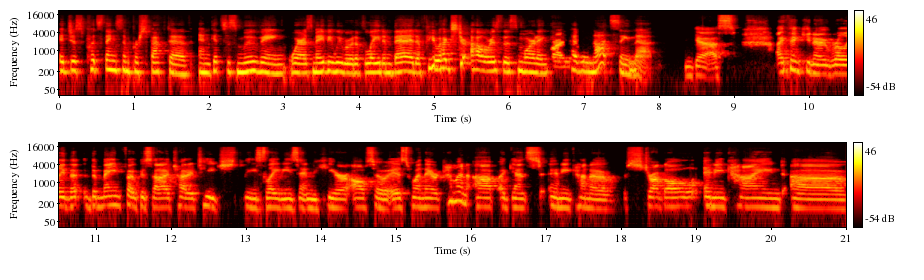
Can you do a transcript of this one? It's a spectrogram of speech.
it just puts things in perspective and gets us moving. Whereas maybe we would have laid in bed a few extra hours this morning right. had we not seen that. Yes. I think, you know, really the, the main focus that I try to teach these ladies in here also is when they're coming up against any kind of struggle, any kind of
